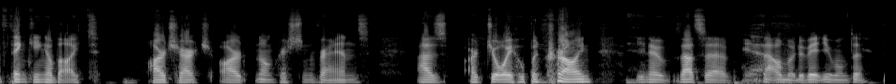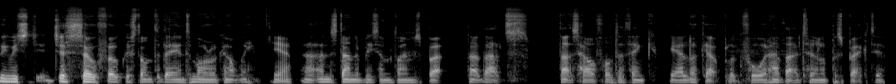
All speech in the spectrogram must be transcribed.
thinking about our church, our non-Christian friends as our joy, hope, and crown, Yeah. you know, that's a Yeah. that'll motivate you, won't it? we were st- just so focused on today and tomorrow, can't we? Yeah. uh, understandably sometimes, but that that's that's helpful to think. Yeah, look up, look forward, have that eternal perspective.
